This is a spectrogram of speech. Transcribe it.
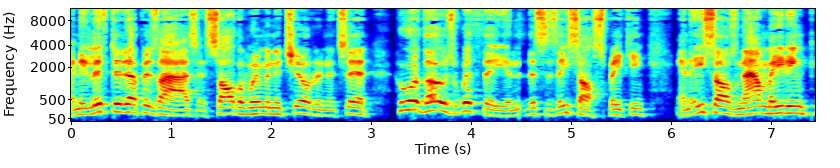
and he lifted up his eyes and saw the women and children and said, Who are those with thee? And this is Esau speaking. And Esau's now meeting,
